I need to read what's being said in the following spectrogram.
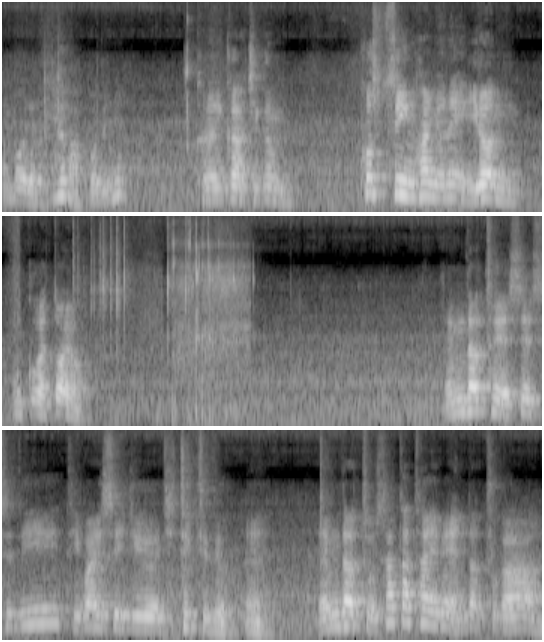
한번 이렇게 해봤거든요. 그러니까 지금 포스팅 화면에 이런 문구가 떠요. M.2 SSD is detected. 예. M.2 SATA 타입의 M.2가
